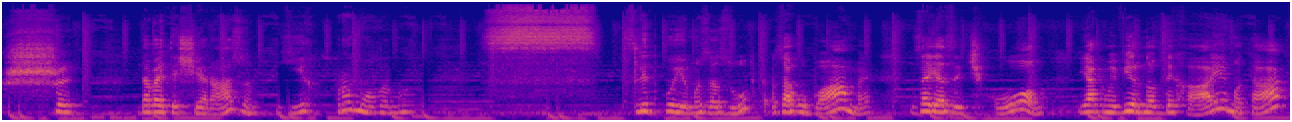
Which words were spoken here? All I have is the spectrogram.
Ш. Давайте ще разом їх промовимо. Слідкуємо за зубка, за губами, за язичком. Як ми вірно вдихаємо, так?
